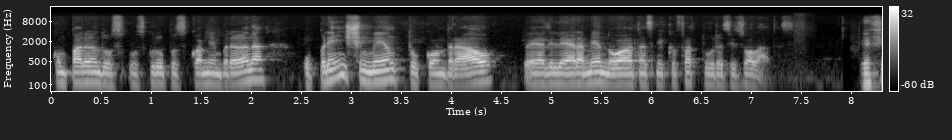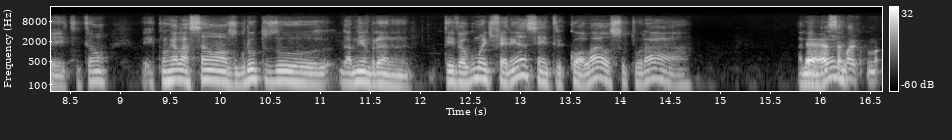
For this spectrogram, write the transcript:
comparando os, os, grupos com a membrana, o preenchimento condral ele era menor nas microfaturas isoladas. Perfeito. Então, com relação aos grupos do, da membrana, teve alguma diferença entre colar ou suturar a membrana? É, essa é, uma,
